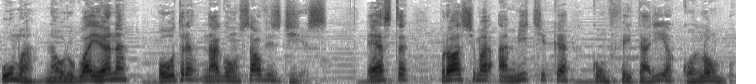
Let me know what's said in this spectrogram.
Uma na Uruguaiana, outra na Gonçalves Dias. Esta próxima à mítica Confeitaria Colombo.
